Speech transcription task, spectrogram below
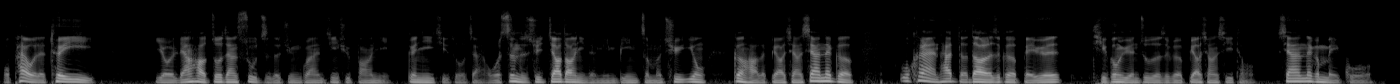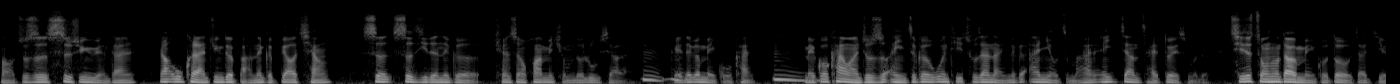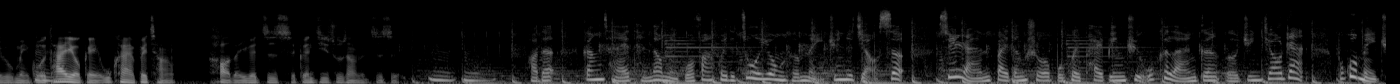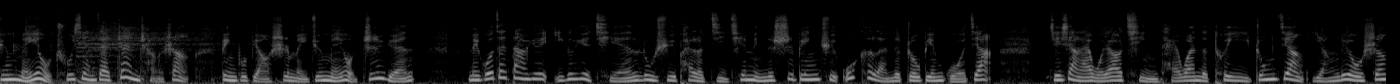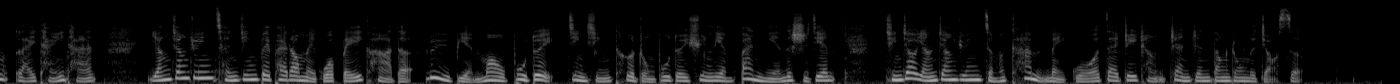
我派我的退役有良好作战素质的军官进去帮你，跟你一起作战，我甚至去教导你的民兵怎么去用更好的标枪。现在那个乌克兰他得到了这个北约提供援助的这个标枪系统，现在那个美国啊，就是视讯远单，让乌克兰军队把那个标枪。设设计的那个全程画面全部都录下来，嗯，给那个美国看，嗯，美国看完就是说，哎，你这个问题出在哪？你那个按钮怎么按？哎，这样子才对什么的。其实从头到尾，美国都有在介入，美国他有给乌克兰非常好的一个支持跟技术上的支持。嗯嗯，好的。刚才谈到美国发挥的作用和美军的角色，虽然拜登说不会派兵去乌克兰跟俄军交战，不过美军没有出现在战场上，并不表示美军没有支援。美国在大约一个月前陆续派了几千名的士兵去乌克兰的周边国家。接下来，我要请台湾的退役中将杨六生来谈一谈。杨将军曾经被派到美国北卡的绿扁帽部队进行特种部队训练半年的时间，请教杨将军怎么看美国在这场战争当中的角色。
